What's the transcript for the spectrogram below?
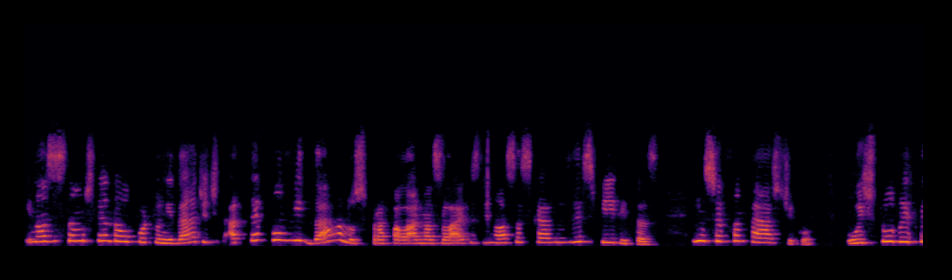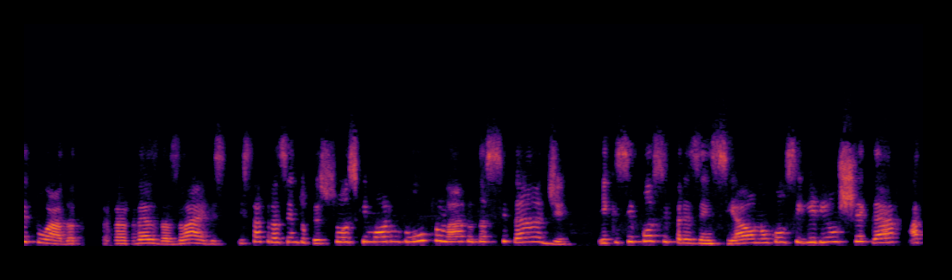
E nós estamos tendo a oportunidade de até convidá-los para falar nas lives de nossas casas espíritas. Isso é fantástico. O estudo efetuado através das lives está trazendo pessoas que moram do outro lado da cidade e que, se fosse presencial, não conseguiriam chegar a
